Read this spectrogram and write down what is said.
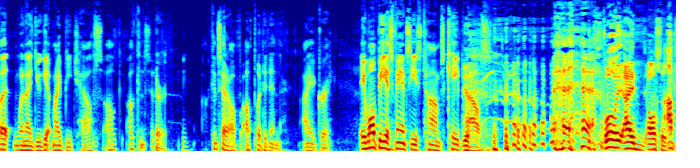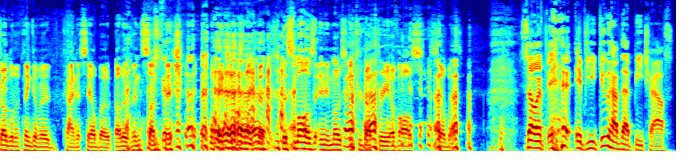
But when I do get my beach house, I'll I'll consider it. Mm-hmm. I'll consider. I'll, I'll put it in there. I agree. It won't be as fancy as Tom's Cape house. Well, I also struggle to think of a kind of sailboat other than sunfish, which is like the, the smallest and most introductory of all sailboats. So if if you do have that beach house,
